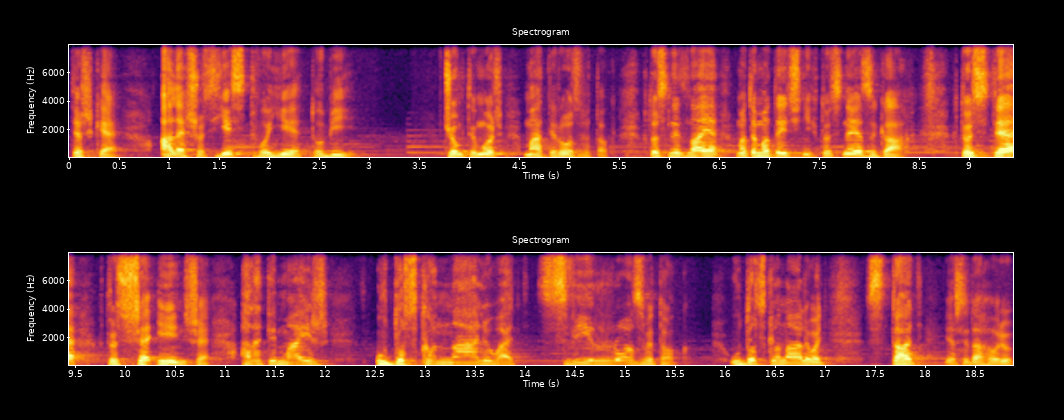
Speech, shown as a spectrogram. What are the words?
тяжке, але щось є твоє тобі в чому ти можеш мати розвиток. Хтось не знає математичні, хтось на язиках, хтось те, хтось ще інше. Але ти маєш удосконалювати свій розвиток. Удосконалювати, стати, я завжди говорю,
